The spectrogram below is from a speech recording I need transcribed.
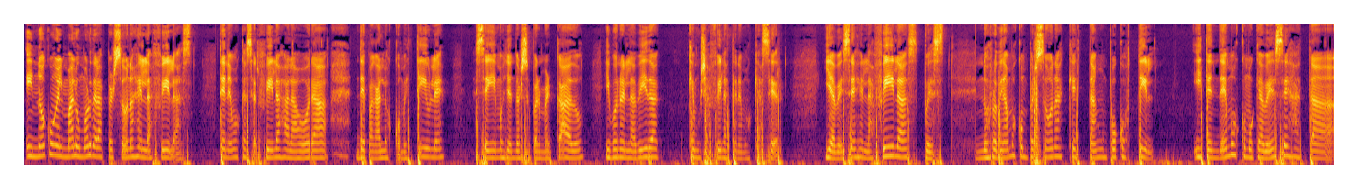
y no con el mal humor de las personas en las filas. Tenemos que hacer filas a la hora de pagar los comestibles, seguimos yendo al supermercado y bueno, en la vida que muchas filas tenemos que hacer. Y a veces en las filas pues nos rodeamos con personas que están un poco hostil y tendemos como que a veces hasta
